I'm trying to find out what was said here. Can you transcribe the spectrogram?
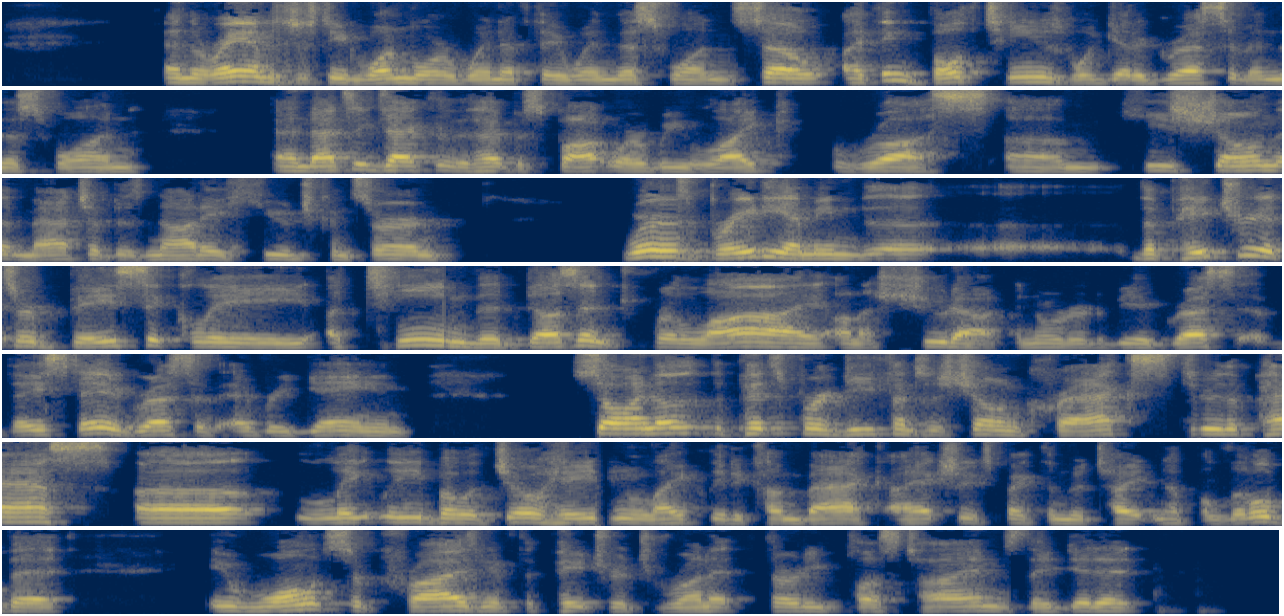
and the Rams just need one more win if they win this one. So I think both teams will get aggressive in this one. And that's exactly the type of spot where we like Russ. Um, he's shown that matchup is not a huge concern. Whereas Brady, I mean, the the Patriots are basically a team that doesn't rely on a shootout in order to be aggressive. They stay aggressive every game. So I know that the Pittsburgh defense has shown cracks through the pass uh, lately, but with Joe Haden likely to come back, I actually expect them to tighten up a little bit. It won't surprise me if the Patriots run it 30 plus times. They did it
